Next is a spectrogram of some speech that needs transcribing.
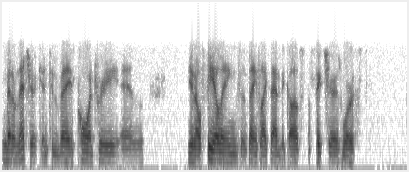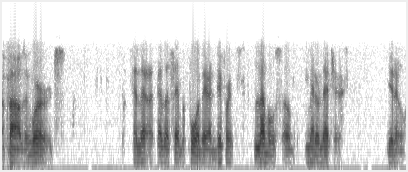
Neter can convey poetry and you know feelings and things like that because a picture is worth a thousand words and there, as I said before, there are different levels of Neter. You know,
